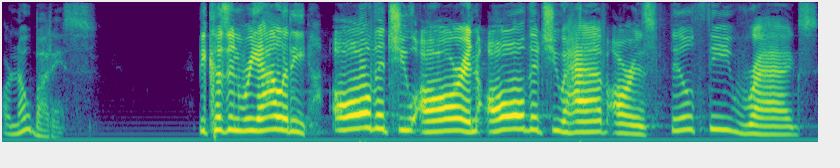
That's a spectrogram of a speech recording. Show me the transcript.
are nobodies. Because in reality, all that you are and all that you have are as filthy rags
